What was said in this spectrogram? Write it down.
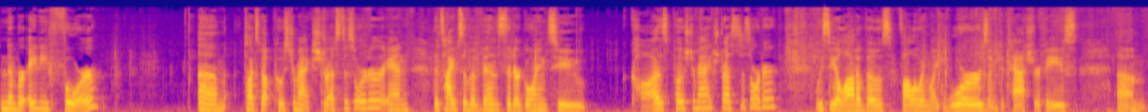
Number 84 um, talks about post traumatic stress disorder and the types of events that are going to cause post traumatic stress disorder. We see a lot of those following like wars and catastrophes. Um,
